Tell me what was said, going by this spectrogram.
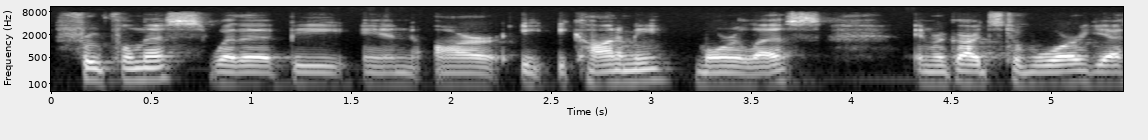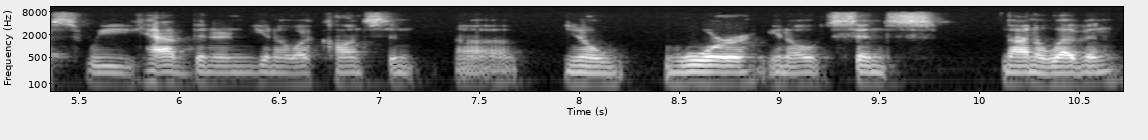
fruitfulness, whether it be in our e- economy, more or less. In regards to war, yes, we have been in you know a constant uh, you know war you know since 9/11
